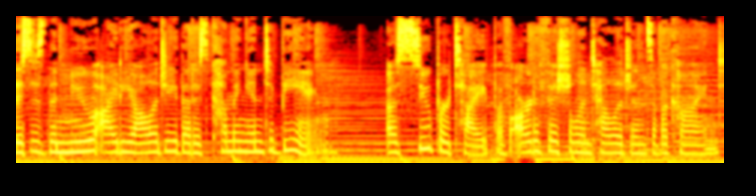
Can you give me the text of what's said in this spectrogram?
This is the new ideology that is coming into being a super type of artificial intelligence of a kind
